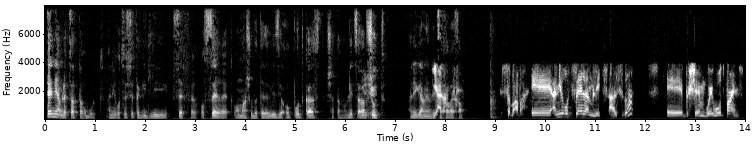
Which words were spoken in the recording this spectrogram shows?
תן לי המלצת תרבות. אני רוצה שתגיד לי ספר או סרט או משהו בטלוויזיה או פודקאסט שאתה ממליץ עליו. שוט, אני גם אמליץ אחריך. סבבה. אה, אני רוצה להמליץ על סדרה אה, בשם Wayward Pines.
